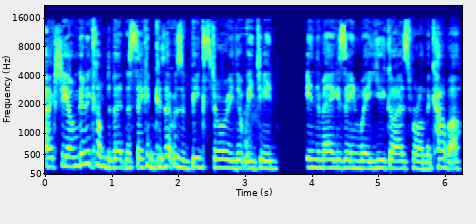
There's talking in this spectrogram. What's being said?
actually, I'm going to come to that in a second because that was a big story that we did in the magazine where you guys were on the cover.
